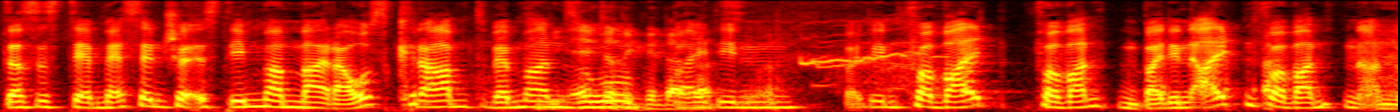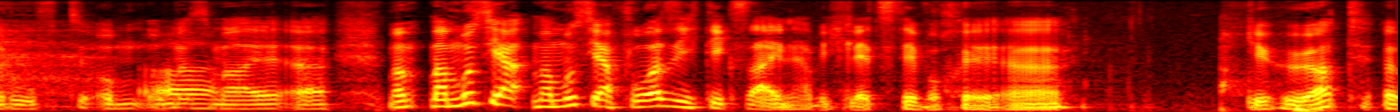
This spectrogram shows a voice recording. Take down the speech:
dass es der Messenger ist, den man mal rauskramt, wenn man so bei den, bei den Verwalt Verwandten, bei den alten Verwandten anruft, um, um es ah. mal. Äh, man, man, muss ja, man muss ja vorsichtig sein, habe ich letzte Woche äh, gehört, äh,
